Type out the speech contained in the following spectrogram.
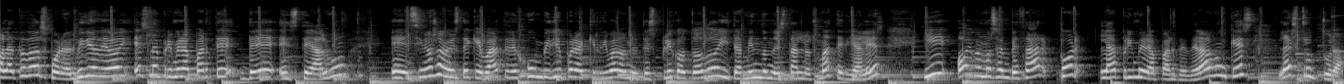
Hola a todos, bueno, el vídeo de hoy es la primera parte de este álbum. Eh, si no sabes de qué va, te dejo un vídeo por aquí arriba donde te explico todo y también dónde están los materiales. Y hoy vamos a empezar por la primera parte del álbum, que es la estructura.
